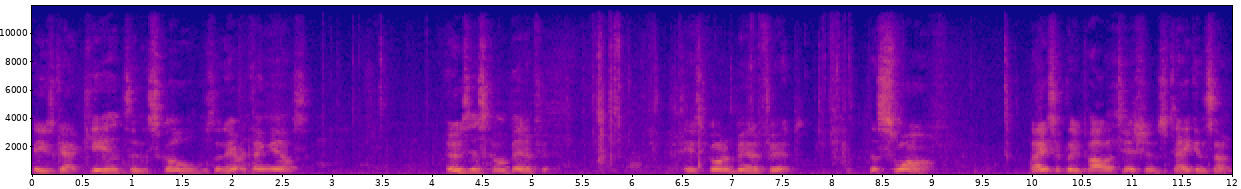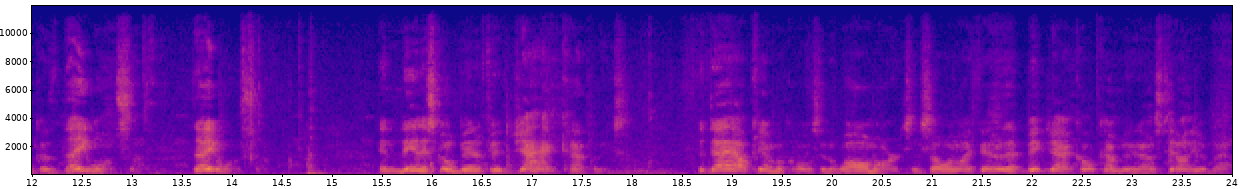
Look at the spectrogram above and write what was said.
he's got kids and the schools and everything else. Who's this going to benefit? It's going to benefit the swamp. Basically, politicians taking something because they want something. They want something. And then it's going to benefit giant companies, the Dow Chemicals and the Walmarts and so on like that, or that big giant coal company that I was telling you about.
